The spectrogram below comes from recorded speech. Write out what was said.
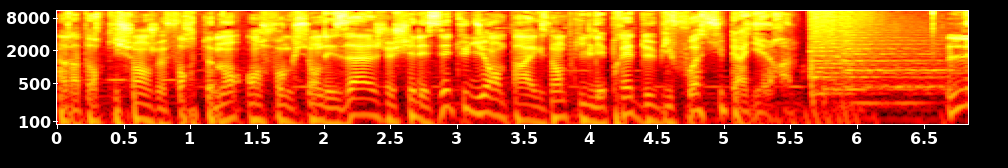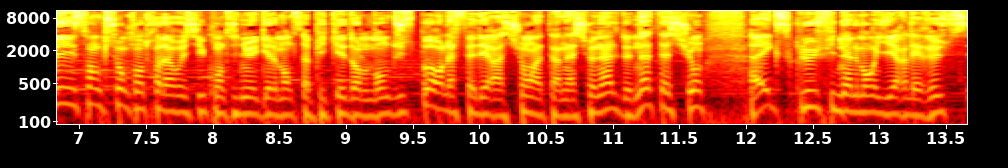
Un rapport qui change fortement en fonction des âges. Chez les étudiants, par exemple, il est près de 8 fois supérieur. Les sanctions contre la Russie continuent également de s'appliquer dans le monde du sport. La Fédération internationale de natation a exclu finalement hier les Russes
